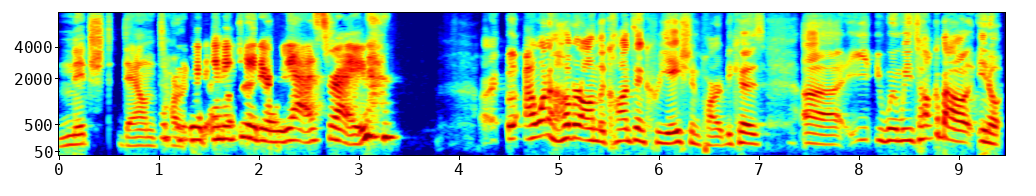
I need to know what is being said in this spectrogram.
niched down target. good indicator yes right All right, I want to hover on the content creation part because uh, when we talk about you know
